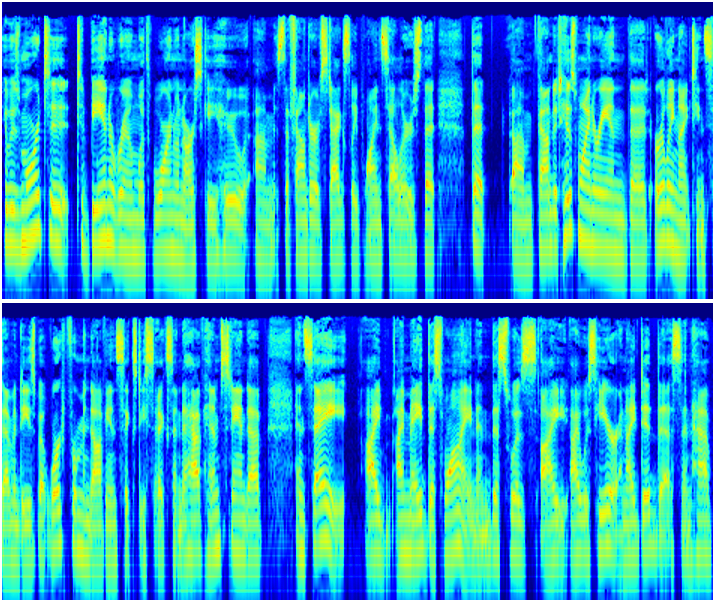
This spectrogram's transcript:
it was more to to be in a room with Warren Winiarski, who um, is the founder of Stag's Leap Wine Cellars, that that um, founded his winery in the early 1970s, but worked for Mondavi in 66. And to have him stand up and say, I, I made this wine and this was, I, I was here and I did this and have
